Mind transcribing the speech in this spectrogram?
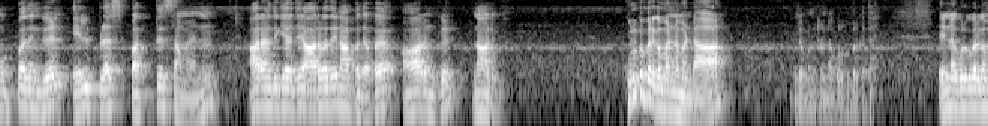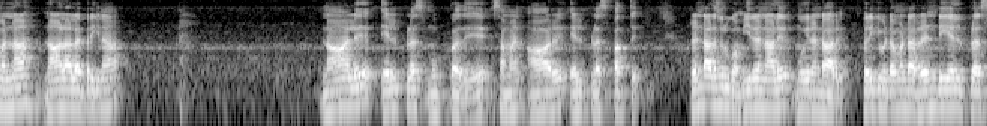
முப்பதுங்கள் எல் ப்ளஸ் பத்து சமன். ஆறாம் தூக்கியாச்சு அறுபது நாற்பது. அப்போ ஆறுங்கள் நாலு. குறுக்கு பெருக்கம் பண்ணமண்டா இதில் பண்ணுறேன்டா குறுக்கு பெருக்கத்தை. என்ன குறுக்கு பெருக்கம் பண்ணால் நாலால் பெருக்கினா நாலு எல் ப்ளஸ் முப்பது சமன் ஆறு எல் ப்ளஸ் பத்து. ரெண்டாள் சுருக்கம். இரண்டு நாலு மூ இரண்டு ஆறு பெருக்கி விட்டோம்டா ரெண்டு எல் ப்ளஸ்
